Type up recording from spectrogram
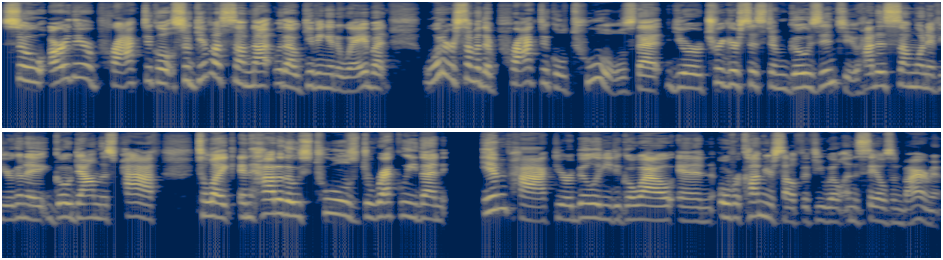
So, are there practical? So, give us some, not without giving it away, but what are some of the practical tools that your trigger system goes into? How does someone, if you're going to go down this path to like, and how do those tools directly then impact your ability to go out and overcome yourself if you will in a sales environment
